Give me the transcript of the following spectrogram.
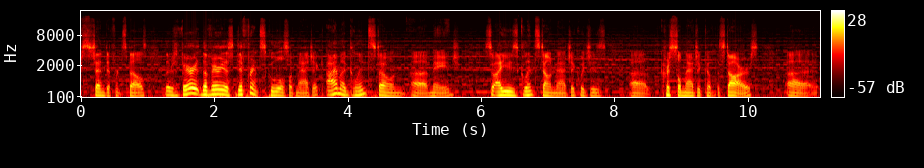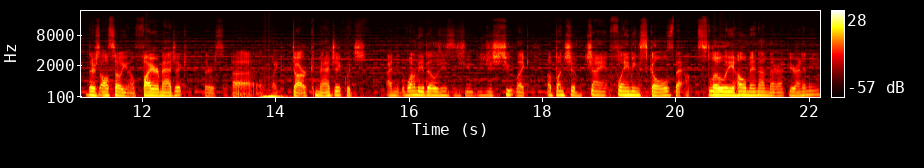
send different spells. There's very the various different schools of magic. I'm a glintstone uh, mage, so I use glintstone magic, which is uh, crystal magic of the stars. Uh, there's also you know fire magic. There's uh, like dark magic, which I, one of the abilities is you, you just shoot like a bunch of giant flaming skulls that slowly home in on their your enemy.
